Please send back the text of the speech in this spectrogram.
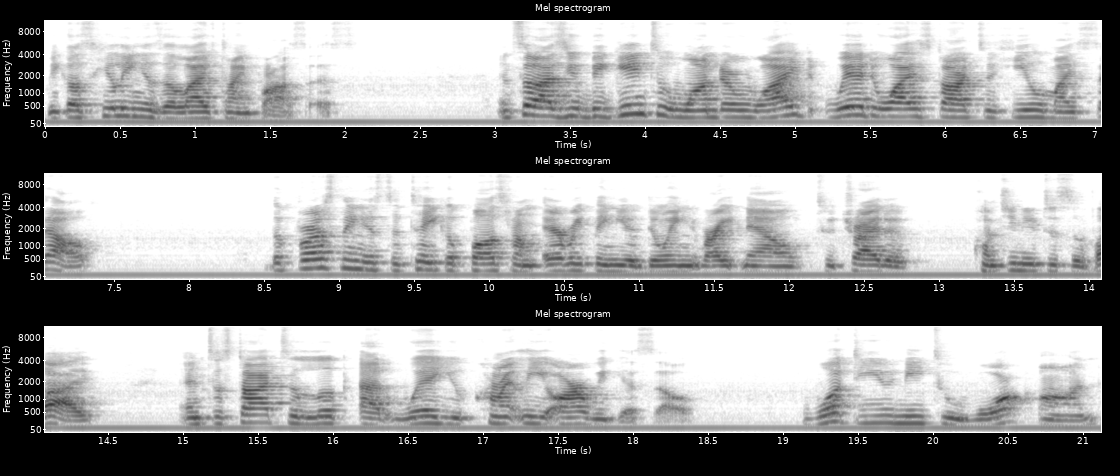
because healing is a lifetime process. And so as you begin to wonder why where do I start to heal myself? The first thing is to take a pause from everything you're doing right now to try to continue to survive and to start to look at where you currently are with yourself. What do you need to work on?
